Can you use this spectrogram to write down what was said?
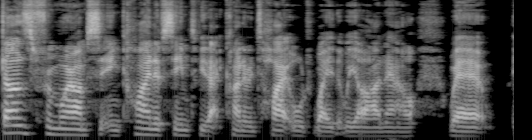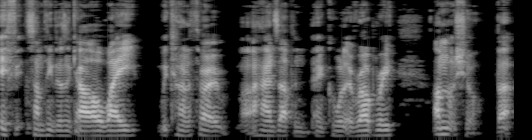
does, from where I'm sitting, kind of seem to be that kind of entitled way that we are now, where if something doesn't go our way, we kind of throw our hands up and, and call it a robbery. I'm not sure, but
